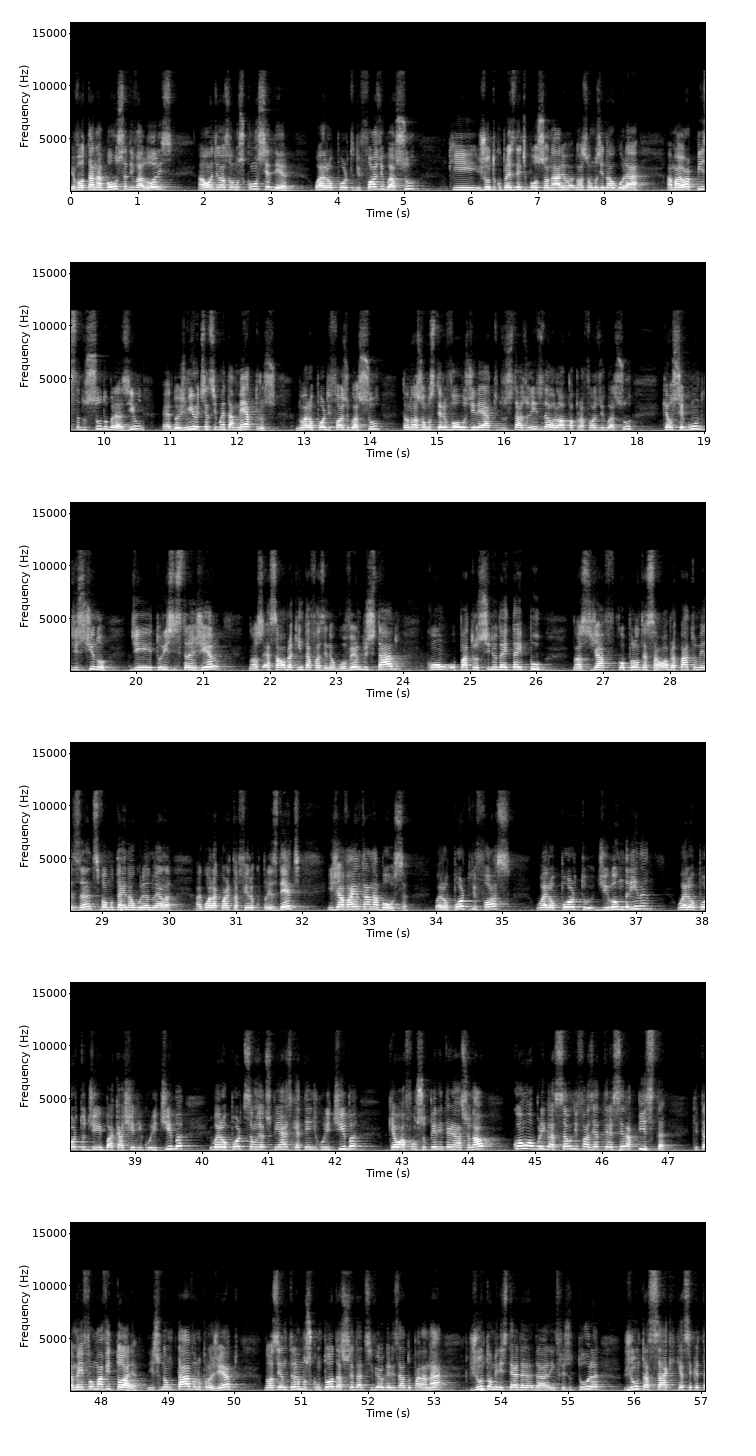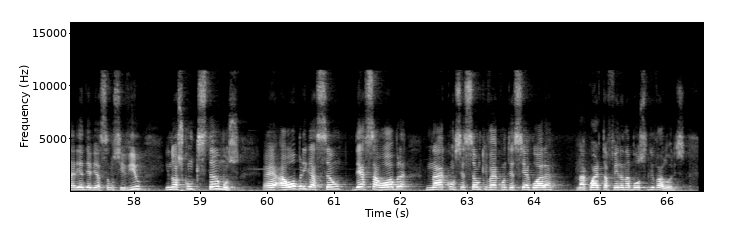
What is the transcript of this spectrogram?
eu vou estar na Bolsa de Valores, aonde nós vamos conceder o aeroporto de Foz do Iguaçu, que junto com o presidente Bolsonaro nós vamos inaugurar a maior pista do sul do Brasil, é 2.850 metros no aeroporto de Foz do Iguaçu. Então nós vamos ter voos diretos dos Estados Unidos da Europa para Foz do Iguaçu, que é o segundo destino de turista estrangeiro. Nós, essa obra quem está fazendo é o governo do estado com o patrocínio da Itaipu. Nós já ficou pronta essa obra quatro meses antes, vamos estar tá inaugurando ela agora quarta-feira com o presidente e já vai entrar na bolsa o aeroporto de Foz, o aeroporto de Londrina, o aeroporto de Bacaxiri Curitiba e o aeroporto de São José dos Pinhais, que atende Curitiba, que é o Afonso Pena Internacional, com a obrigação de fazer a terceira pista, que também foi uma vitória. Isso não estava no projeto. Nós entramos com toda a sociedade civil organizada do Paraná, junto ao Ministério da, da Infraestrutura, junto à SAC, que é a Secretaria de Aviação Civil, e nós conquistamos é, a obrigação dessa obra na concessão que vai acontecer agora na quarta-feira na Bolsa de Valores.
